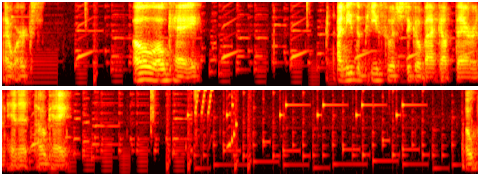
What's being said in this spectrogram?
That works. Oh, okay. I need the P-switch to go back up there and hit it. Okay. Oh,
